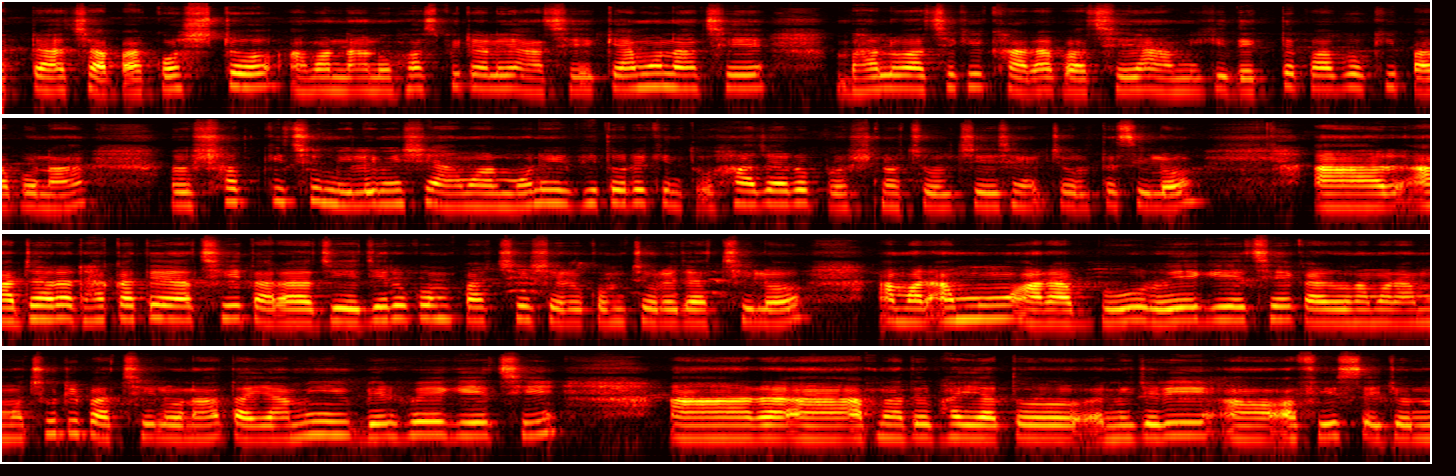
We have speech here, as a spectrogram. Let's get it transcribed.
একটা চাপা কষ্ট, আমার নানু হসপিটালে আছে, কেমন আছে, ভালো আছে কি খারাপ আছে, আমি কি দেখতে পাবো কি পাবো না সব কিছু মিলেমিশে আমার মনের ভিতরে কিন্তু হাজারো প্রশ্ন চলছে চলতেছিল। আর যারা ঢাকাতে আছি, তারা যে যেরকম পাচ্ছে সেরকম চলে যাচ্ছিল। আমার আম্মু আর আব্বু রয়ে গিয়েছে, কারণ আমার আম্মু ছুটি পাচ্ছিল না, তাই আমি বের হয়ে গিয়েছি। আর আপনাদের ভাইয়া তো নিজেরই অফিস এই জন্য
